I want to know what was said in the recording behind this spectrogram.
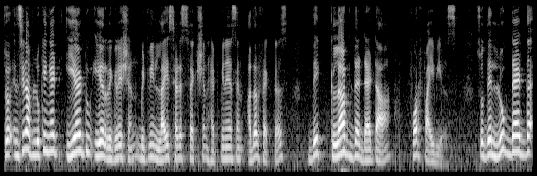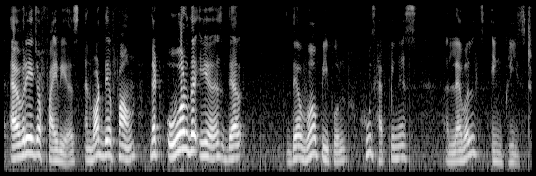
So, instead of looking at year to year regression between life satisfaction, happiness and other factors, they clubbed the data for 5 years. So, they looked at the average of 5 years and what they found that over the years there, there were people whose happiness levels increased.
